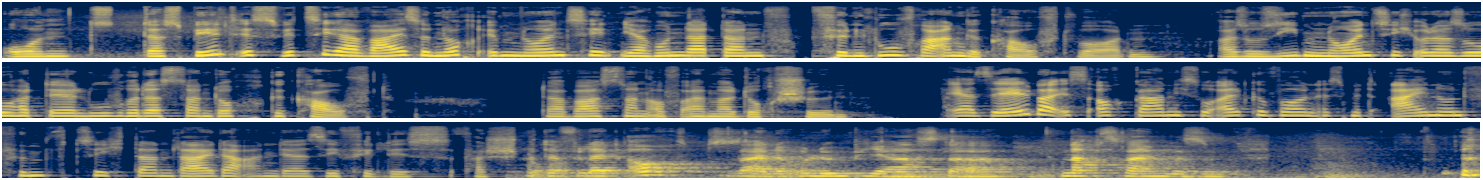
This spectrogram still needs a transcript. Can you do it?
Und das Bild ist witzigerweise noch im 19. Jahrhundert dann für den Louvre angekauft worden. Also 97 oder so hat der Louvre das dann doch gekauft. Da war es dann auf einmal doch schön. Er selber ist auch gar nicht so alt geworden, ist mit 51 dann leider an der Syphilis verstorben. Hat er vielleicht auch seine Olympias da nachts heimgesucht?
